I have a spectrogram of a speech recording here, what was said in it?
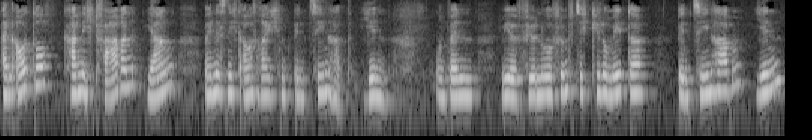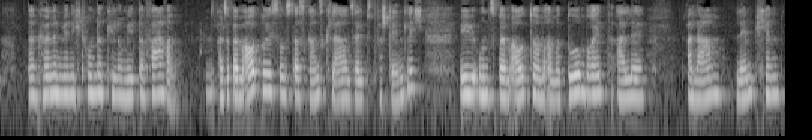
ein Auto kann nicht fahren, Yang, wenn es nicht ausreichend Benzin hat, Yin. Und wenn wir für nur 50 Kilometer Benzin haben, Yin, dann können wir nicht 100 Kilometer fahren. Also beim Auto ist uns das ganz klar und selbstverständlich, wie uns beim Auto am Armaturenbrett alle Alarmlämpchen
